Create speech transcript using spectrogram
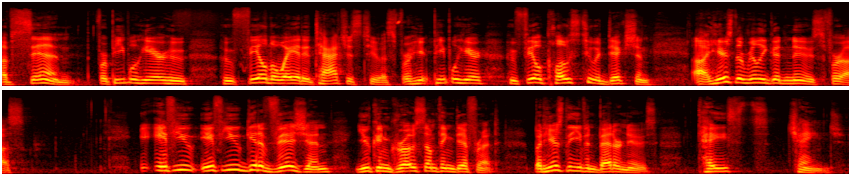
of sin, for people here who, who feel the way it attaches to us, for he, people here who feel close to addiction, uh, here's the really good news for us. If you, if you get a vision, you can grow something different. But here's the even better news tastes change.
